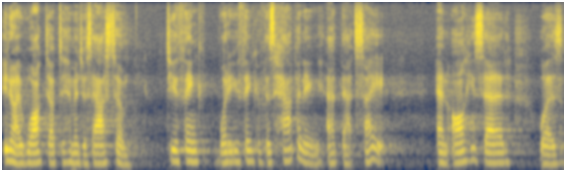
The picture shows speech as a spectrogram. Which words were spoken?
you know, I walked up to him and just asked him, do you think, what do you think of this happening at that site? And all he said was,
